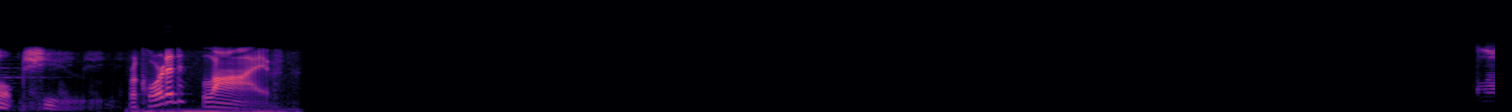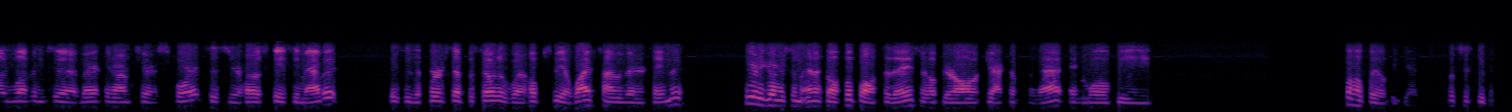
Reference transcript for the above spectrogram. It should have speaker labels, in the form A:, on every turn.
A: Talk shoes.
B: Recorded live.
C: Hello and welcome to American Armchair Sports. This is your host, Casey Mabbitt. This is the first episode of what hopes to be a lifetime of entertainment. We're going to go over some NFL football today, so I hope you're all jacked up for that, and we'll be, well, hopefully it'll be good. Let's just keep it,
